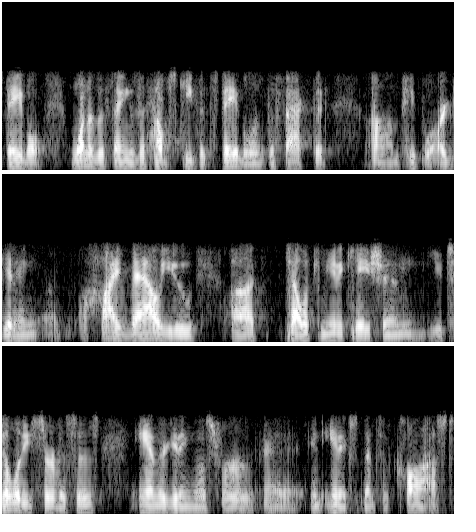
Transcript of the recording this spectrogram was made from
stable. One of the things that helps keep it stable is the fact that um, people are getting a high value uh, telecommunication utility services, and they're getting those for uh, an inexpensive cost.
